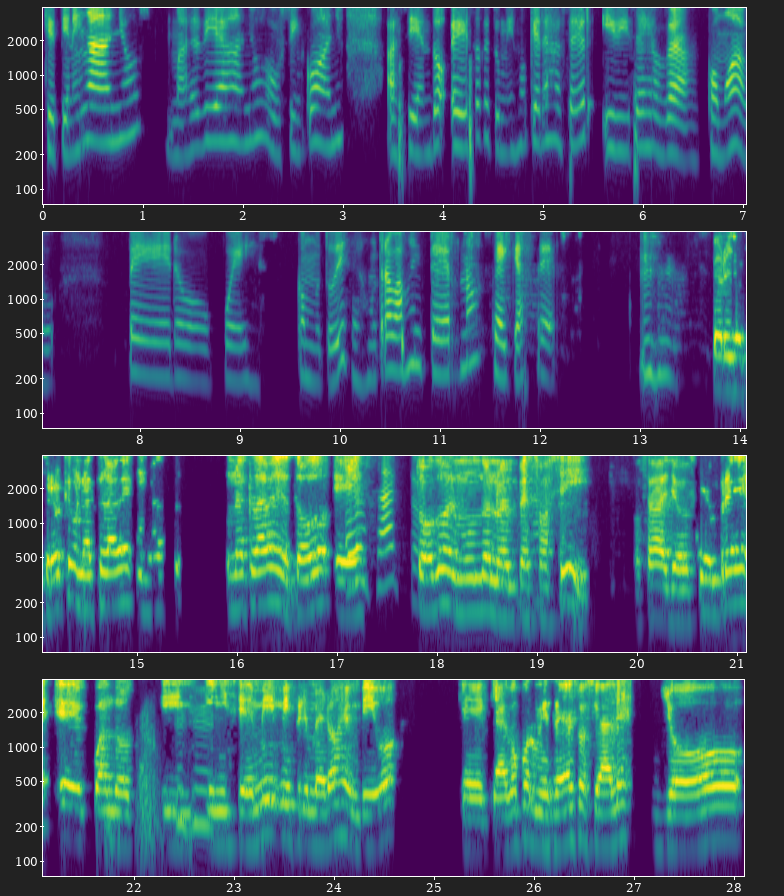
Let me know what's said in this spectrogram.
que, tienen años, más de 10 años o 5 años, haciendo eso que tú mismo quieres hacer y dices, o sea, ¿cómo hago? Pero pues, como tú dices, es un trabajo interno que hay que hacer. Pero yo creo que una clave, una, una clave de todo es, todo el mundo no empezó así. O sea, yo siempre eh, cuando inicié mis primeros en vivo que, que, hago por mis redes sociales, yo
